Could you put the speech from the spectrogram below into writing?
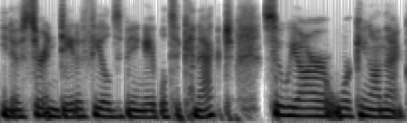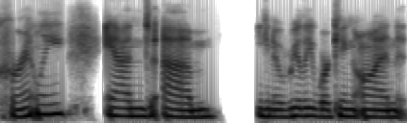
you know, certain data fields being able to connect. So we are working on that currently, and um, you know, really working on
